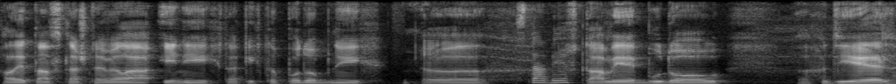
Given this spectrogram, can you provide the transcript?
Ale je tam strašne veľa iných takýchto podobných e, Stavieb. stavie, budov, dier.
